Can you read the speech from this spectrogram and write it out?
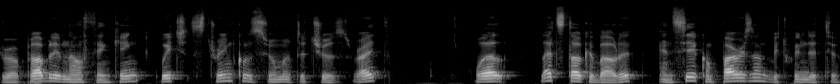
you are probably now thinking which stream consumer to choose, right? Well, let's talk about it and see a comparison between the two.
